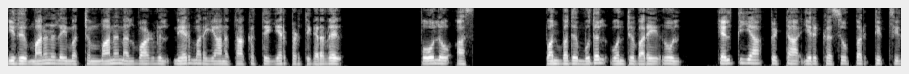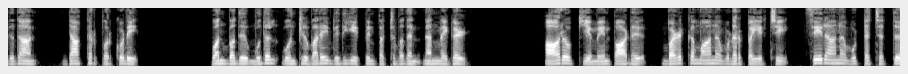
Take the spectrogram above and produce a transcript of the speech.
இது மனநிலை மற்றும் மன நல்வாழ்வில் நேர்மறையான தாக்கத்தை ஏற்படுத்துகிறது. போலோ அஸ் ஒன்பது முதல் ஒன்று வரை ரூல் ஹெல்த்தியா பிட்டா இருக்க சூப்பர் டிப்ஸ் இதுதான். டாக்டர் பொற்கொடி. ஒன்பது முதல் ஒன்று வரை விதியை பின்பற்றுவதன் நன்மைகள். ஆரோக்கிய மேம்பாடு வழக்கமான உடற்பயிற்சி சீரான ஊட்டச்சத்து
